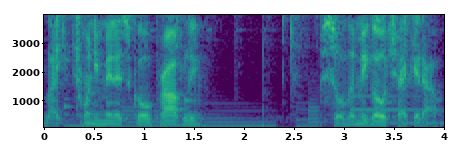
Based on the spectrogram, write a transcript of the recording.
like 20 minutes ago, probably. So let me go check it out.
